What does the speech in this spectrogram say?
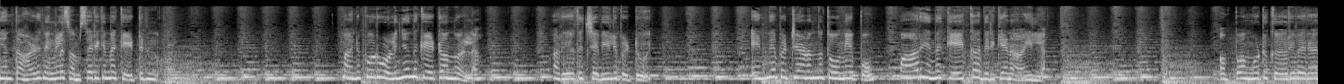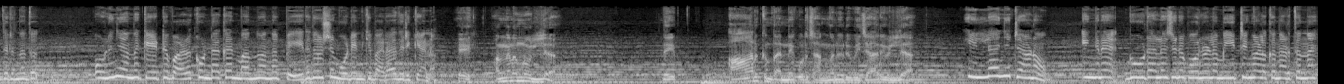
ഞാൻ താഴെ നിങ്ങൾ സംസാരിക്കുന്ന കേട്ടിരുന്നു. മനഃപൂർവം ഒളിഞ്ഞെന്ന് കേട്ടൊന്നുമല്ല അറിയാതെ ചെവിയിൽ പെട്ടുപോയി. എന്നെ പറ്റിയാണെന്ന് തോന്നിയപ്പോ മാറി എന്ന് കേൾക്കാതിരിക്കാനായില്ല. അപ്പൊ അങ്ങോട്ട് കയറി വരാതിരുന്നത് ഒളിഞ്ഞെന്ന് കേട്ട് വഴക്കുണ്ടാക്കാൻ വന്നു എന്ന പേരുദോഷം കൂടി എനിക്ക് വരാതിരിക്കാനാ. ഏ അങ്ങനൊന്നുമില്ല. ആർക്കും തന്നെ കുറിച്ച് അങ്ങനെ ഒരു വിചാരമില്ല. ഇല്ലാഞ്ഞിട്ടാണോ? ഇങ്ങനെ ഗൂഢാലോചന പോലുള്ള മീറ്റിങ്ങുകളൊക്കെ നടത്തുന്നത്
